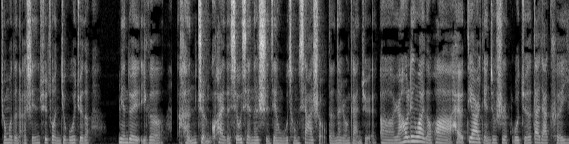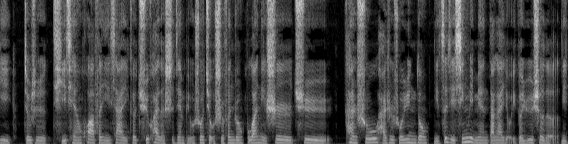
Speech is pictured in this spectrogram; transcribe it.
周末的哪个时间去做，你就不会觉得面对一个很整块的休闲的时间无从下手的那种感觉。呃，然后另外的话，还有第二点就是，我觉得大家可以。就是提前划分一下一个区块的时间，比如说九十分钟。不管你是去看书还是说运动，你自己心里面大概有一个预设的，你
